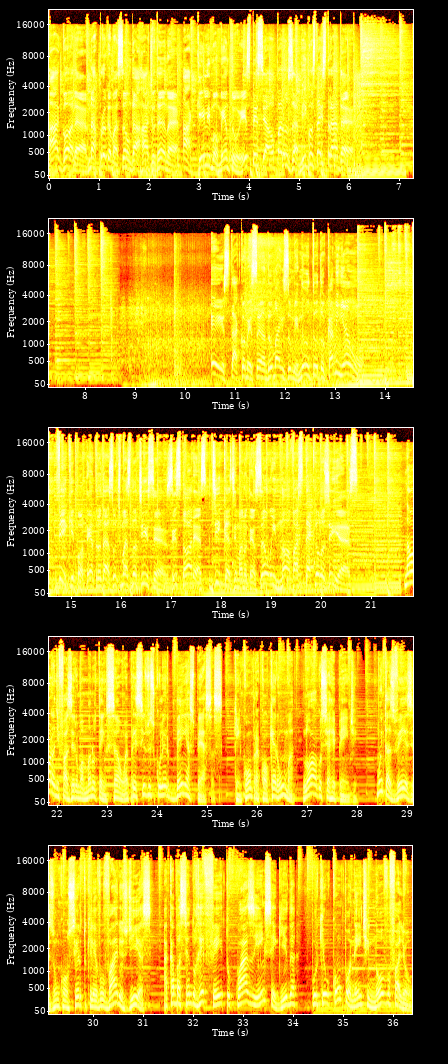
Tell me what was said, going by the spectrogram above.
Agora, na programação da Rádio Dana, aquele momento especial para os amigos da estrada. Está começando mais um minuto do caminhão. Fique por dentro das últimas notícias, histórias, dicas de manutenção e novas tecnologias. Na hora de fazer uma manutenção, é preciso escolher bem as peças. Quem compra qualquer uma, logo se arrepende. Muitas vezes, um conserto que levou vários dias acaba sendo refeito quase em seguida porque o componente novo falhou.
